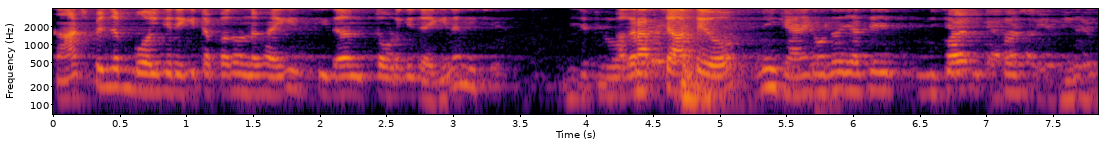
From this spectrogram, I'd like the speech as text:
कांच पे जब बॉल गिरेगी टप्पा तो न खाएगी सीधा तोड़ के जाएगी ना नीचे? नीचे अगर आप चाहते हो। नहीं कहने का मतलब जैसे नीचे नहीं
